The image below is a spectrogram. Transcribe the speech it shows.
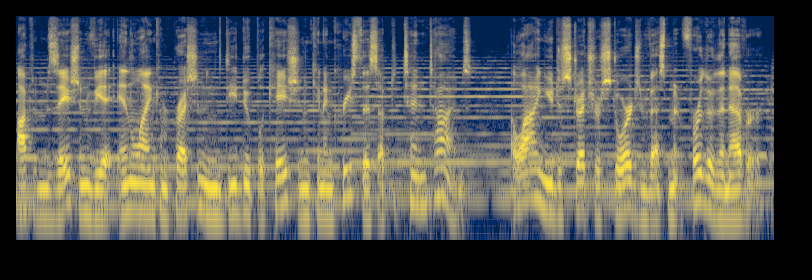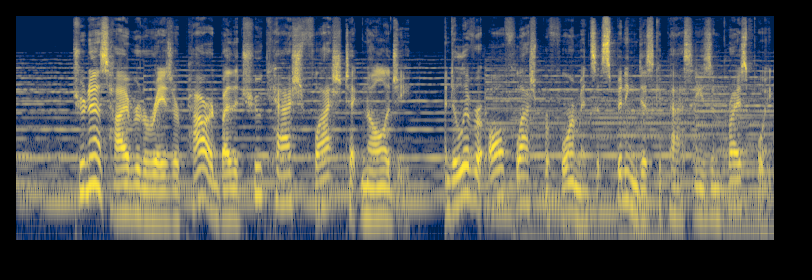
Optimization via inline compression and deduplication can increase this up to 10 times, allowing you to stretch your storage investment further than ever. TrueNAS hybrid arrays are powered by the TrueCache flash technology and deliver all flash performance at spinning disk capacities and price point,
